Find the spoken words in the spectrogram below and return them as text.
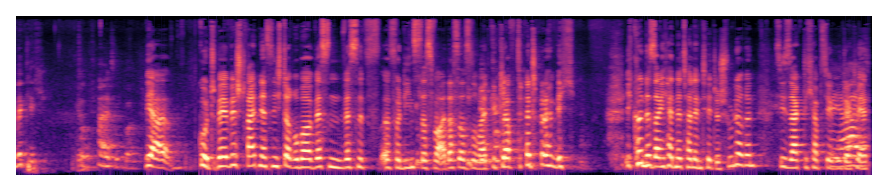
Wirklich. Total super. Ja, gut, wir, wir streiten jetzt nicht darüber, wessen, wessen äh, Verdienst das war, dass das so weit geklappt hat oder nicht. Ich könnte sagen, ich hatte eine talentierte Schülerin. Sie sagt, ich habe es ihr gut erklärt.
